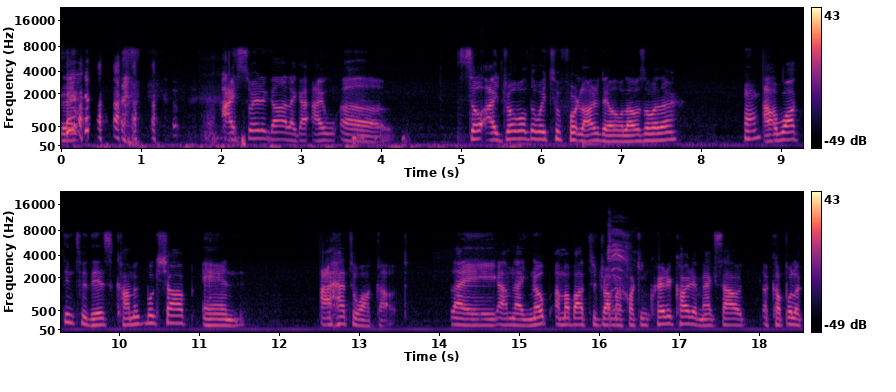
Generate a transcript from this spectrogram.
Like, I swear to God, like I, I uh, so I drove all the way to Fort Lauderdale while I was over there. Okay. I walked into this comic book shop and I had to walk out. Like I'm like, nope, I'm about to drop my fucking credit card and max out a couple of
